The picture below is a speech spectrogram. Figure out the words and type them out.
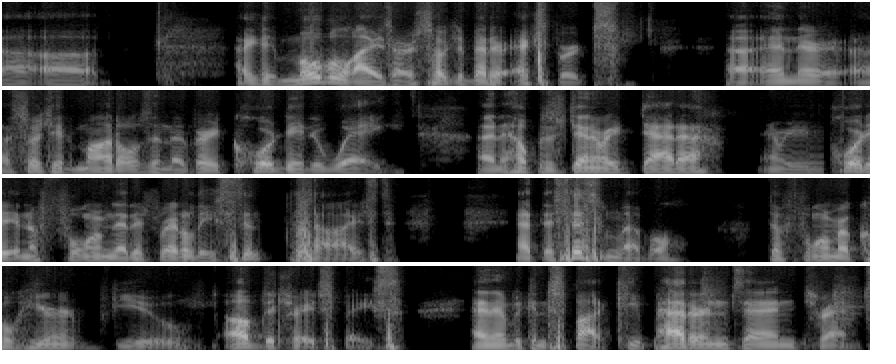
uh, uh, mobilize our subject matter experts uh, and their associated models in a very coordinated way and help us generate data and report it in a form that is readily synthesized at the system level to form a coherent view of the trade space. And then we can spot key patterns and trends.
